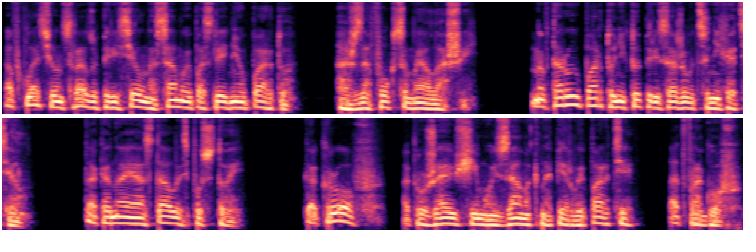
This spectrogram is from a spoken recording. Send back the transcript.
А в классе он сразу пересел на самую последнюю парту, аж за Фоксом и Алашей. На вторую парту никто пересаживаться не хотел. Так она и осталась пустой, как ров, окружающий мой замок на первой парте от врагов.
